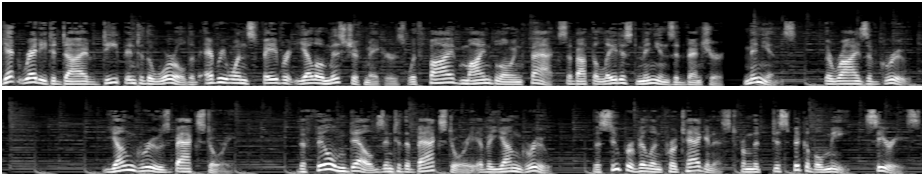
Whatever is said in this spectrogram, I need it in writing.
Get ready to dive deep into the world of everyone's favorite yellow mischief makers with five mind-blowing facts about the latest Minions adventure, Minions, The Rise of Gru. Young Gru's backstory. The film delves into the backstory of a young Gru, the supervillain protagonist from the Despicable Me series.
